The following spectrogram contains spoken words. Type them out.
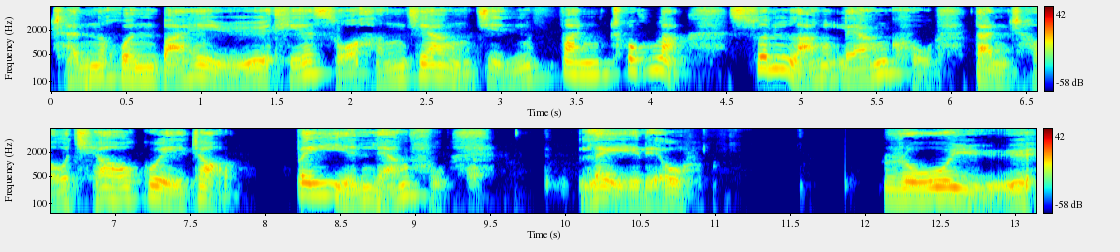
晨昏白雨，铁索横江，锦帆冲浪。孙郎良苦，但愁敲桂棹，悲吟两府，泪流如雨。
